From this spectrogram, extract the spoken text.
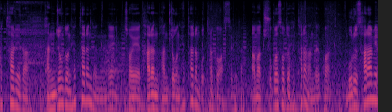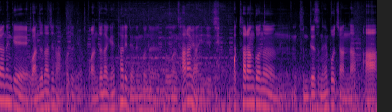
해탈이라 반 정도는 해탈은 됐는데 저의 다른 반 쪽은 해탈은 못할 것 같습니다. 아마 죽어서도 해탈은 안 될 것 같아요. 무릇 사람이라는 게 완전하진 않거든요. 완전하게 해탈이 되는 거는 그건 사람이 아니지 이제. 해탈한 거는 군대에서는 해보지 않나? 아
